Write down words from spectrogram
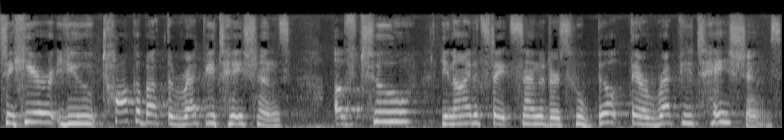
to hear you talk about the reputations of two United States senators who built their reputations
